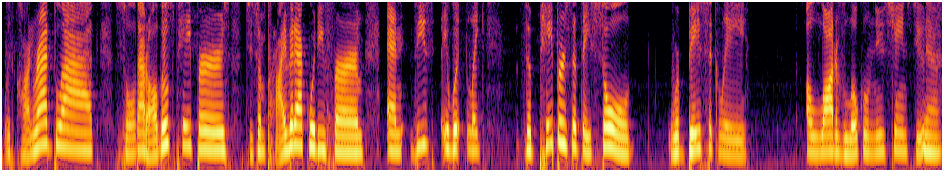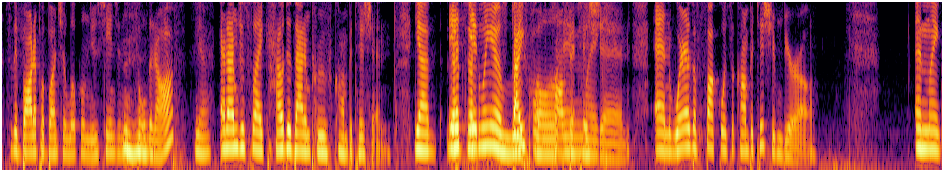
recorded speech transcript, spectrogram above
with Conrad Black sold out all those papers to some private equity firm. And these it would like the papers that they sold were basically a lot of local news chains too. yeah So they bought up a bunch of local news chains and then Mhm. sold it off. yeah And I'm just like, how did that improve competition? yeah that's It- definitely it a stifled in, like- competition. and where the fuck was the competition bureau? And like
